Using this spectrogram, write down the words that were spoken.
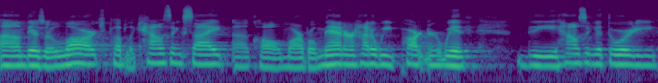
um, there's a large public housing site uh, called Marble Manor. How do we partner with the Housing Authority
